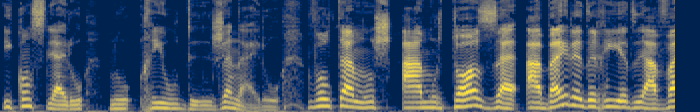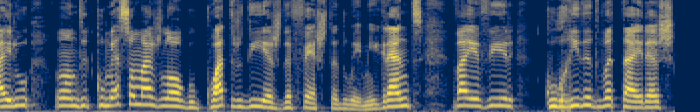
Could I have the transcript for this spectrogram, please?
e conselheiro no Rio de Janeiro. Voltamos à Mortosa, à beira da Ria de Aveiro, onde começam mais logo quatro dias da festa do emigrante, vai haver corrida de bateiras,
